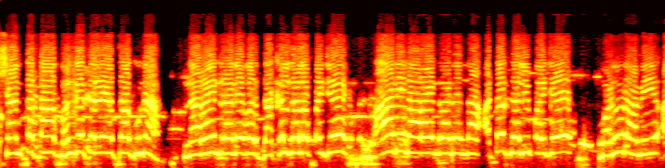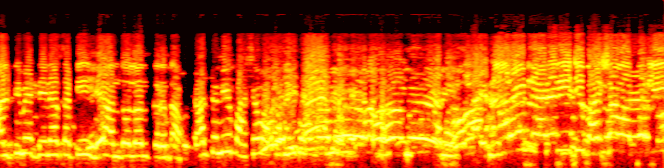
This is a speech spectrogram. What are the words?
शांतता भंग करण्याचा गुन्हा नारायण राणेवर दाखल झाला पाहिजे आणि नारायण राणेंना अटक झाली पाहिजे म्हणून आम्ही अल्टिमेट देण्यासाठी हे आंदोलन करत आहोत. काल त्यांनी भाषा वापरली. नारायण राणेंनी जी भाषा वापरली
